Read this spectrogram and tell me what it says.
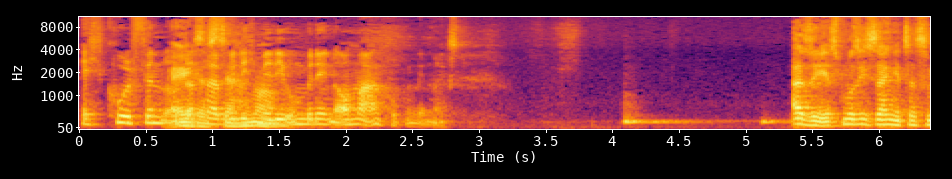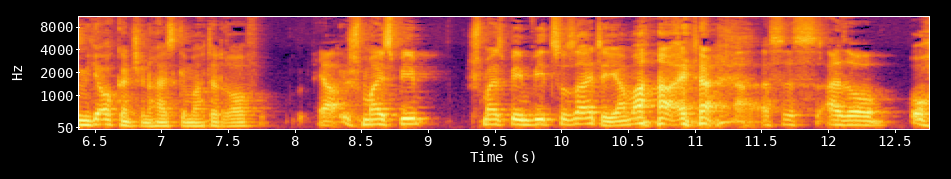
echt cool finde und Ey, deshalb will ich mir die unbedingt auch mal angucken demnächst. Also jetzt muss ich sagen, jetzt hast du mich auch ganz schön heiß gemacht da drauf. Ja. Schmeiß, B, schmeiß BMW zur Seite. Ja, mach, Alter. Es ist also, Oh,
